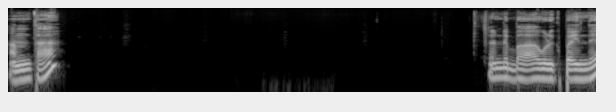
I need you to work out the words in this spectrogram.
అంతా. చూడండి బాగా ఉడికిపోయింది.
